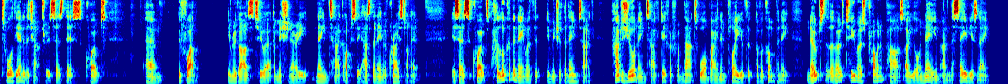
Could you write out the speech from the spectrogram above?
toward the end of the chapter, it says this quote: um, "If well, in regards to a, a missionary name tag, obviously it has the name of Christ on it. It says, quote, look at the name of the image of the name tag. How does your name tag differ from that worn by an employee of, the, of a company? Note that the most, two most prominent parts are your name and the Saviour's name.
